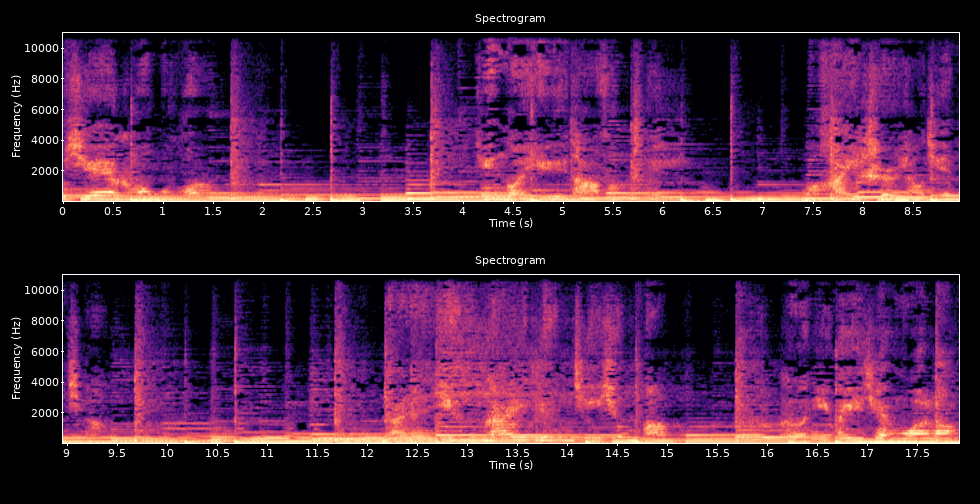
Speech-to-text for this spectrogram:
有些恐慌，尽管雨打风吹，我还是要坚强。男人应该挺起胸膛，可你没见我狼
